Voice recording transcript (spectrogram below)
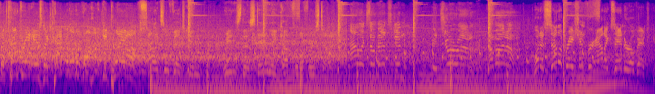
the country is the capital of the hockey playoffs. Alex Ovechkin wins the Stanley Cup for the first time. Alex Ovechkin, it's your honor. Come on up. What a celebration for Alexander Ovechkin.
